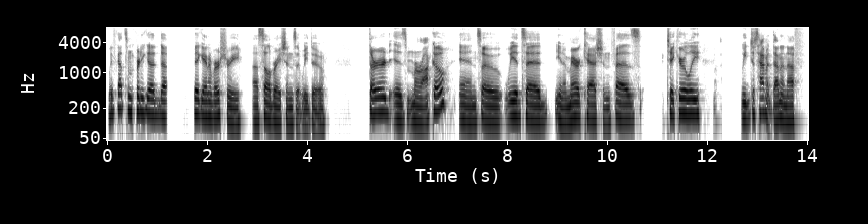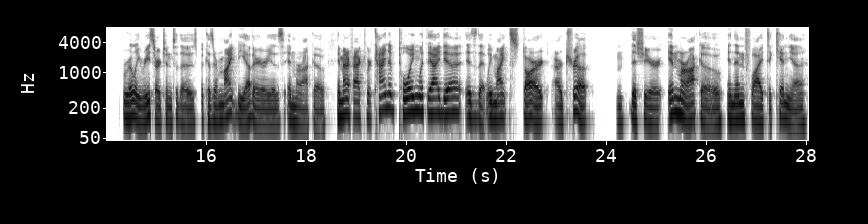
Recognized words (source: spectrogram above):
we've got some pretty good uh, big anniversary uh, celebrations that we do. Third is Morocco, and so we had said, you know, Marrakesh and Fez, particularly. We just haven't done enough really research into those because there might be other areas in Morocco. As a matter of fact, we're kind of toying with the idea is that we might start our trip this year in Morocco and then fly to Kenya.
